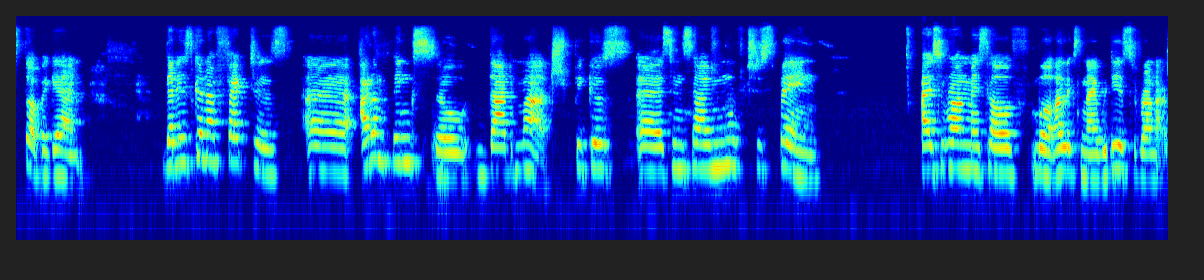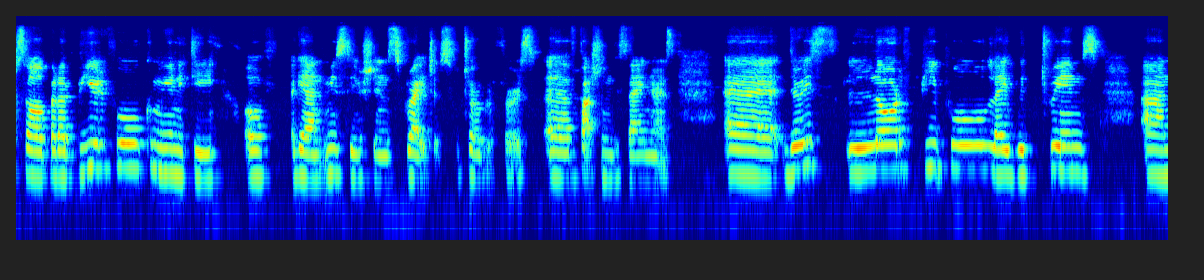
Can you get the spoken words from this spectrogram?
stop again that is going to affect us uh, i don't think so that much because uh, since i moved to spain i surround myself well alex and i we did surround ourselves but a beautiful community of again musicians writers photographers uh, fashion designers. Uh, there is a lot of people like with dreams and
